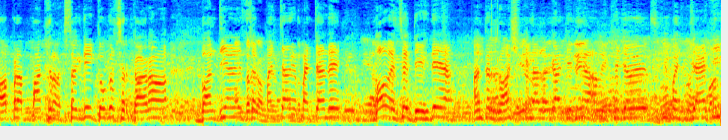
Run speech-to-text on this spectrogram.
ਆਪਣਾ ਪੱਖ ਰੱਖ ਸਕਦੇ ਕਿਉਂਕਿ ਸਰਕਾਰਾਂ ਬਣਦੀਆਂ ਨੇ ਸਰਪੰਚਾਂ ਦੇ ਪੰਚਾਂ ਦੇ। ਉਹ ਐਸੇ ਦੇਖਦੇ ਆ ਅੰਦਰ ਰਸ਼ ਕਿੰਨਾ ਲੱਗਾ ਜਿਹਦੇ ਆ ਵੇਖਿਆ ਜਾਵੇ ਪੰਚਾਇਤੀ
